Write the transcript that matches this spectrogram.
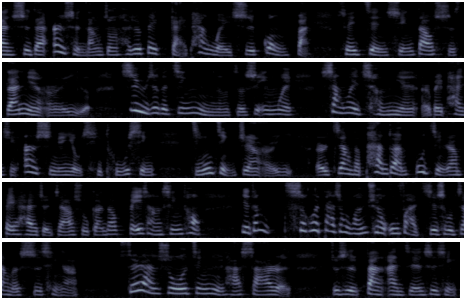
但是在二审当中，他就被改判为是共犯，所以减刑到十三年而已了。至于这个金女呢，则是因为尚未成年而被判刑二十年有期徒刑，仅仅这样而已。而这样的判断不仅让被害者家属感到非常心痛，也让社会大众完全无法接受这样的事情啊。虽然说金女她杀人就是犯案这件事情，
